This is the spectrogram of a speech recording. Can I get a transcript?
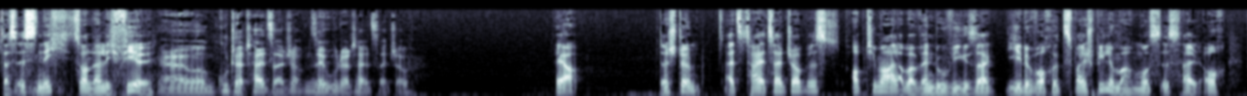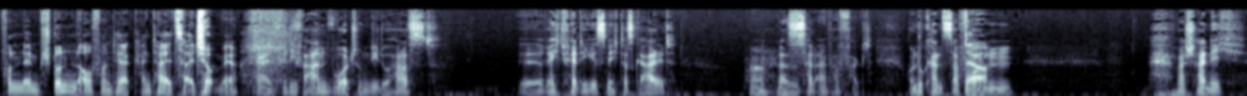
Das ist nicht sonderlich viel. Ja, aber ein guter Teilzeitjob, ein sehr guter Teilzeitjob. Ja, das stimmt. Als Teilzeitjob ist optimal, aber wenn du, wie gesagt, jede Woche zwei Spiele machen musst, ist halt auch von dem Stundenaufwand her kein Teilzeitjob mehr. Ja, für die Verantwortung, die du hast, äh, rechtfertigt ist nicht das Gehalt. Ja, das ist halt einfach Fakt. Und du kannst davon wahrscheinlich,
